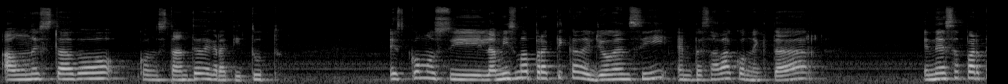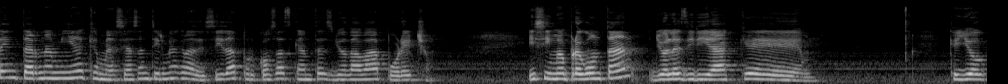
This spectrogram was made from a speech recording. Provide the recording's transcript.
a un estado constante de gratitud. Es como si la misma práctica del yoga en sí empezaba a conectar en esa parte interna mía que me hacía sentirme agradecida por cosas que antes yo daba por hecho. Y si me preguntan, yo les diría que, que, yo,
